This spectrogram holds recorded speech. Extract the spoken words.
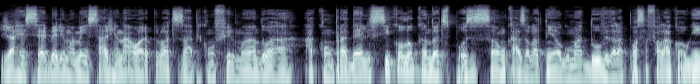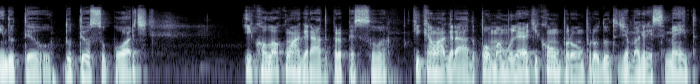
já recebe ali uma mensagem na hora pelo WhatsApp confirmando a, a compra dela e se colocando à disposição, caso ela tenha alguma dúvida, ela possa falar com alguém do teu, do teu suporte e coloca um agrado para a pessoa. O que, que é um agrado? Pô, uma mulher que comprou um produto de emagrecimento,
